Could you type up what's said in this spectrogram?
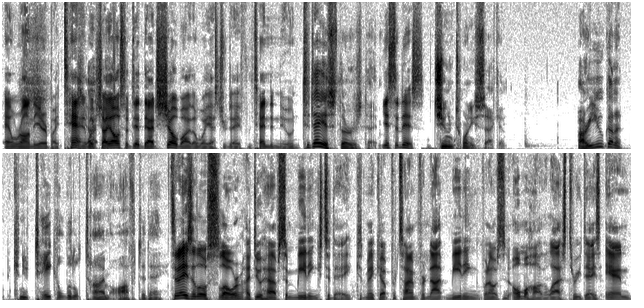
and we're on the air by 10, which I also did that show, by the way, yesterday from 10 to noon. Today is Thursday, Yes, it is. June 22nd. Are you going to, can you take a little time off today? Today's a little slower. I do have some meetings today. Could make up for time for not meeting when I was in Omaha the last three days and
